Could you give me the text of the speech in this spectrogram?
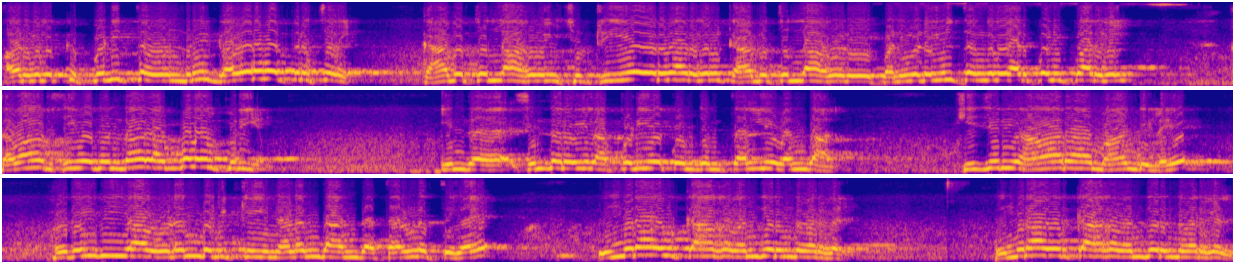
அவர்களுக்கு பிடித்த ஒன்று கௌரவ பிரச்சனை. காபத்துல்லாகவை சுற்றியே வருவார்கள் காபத்துல்லாஹுடைய பணிவிடையில் தங்களை அர்ப்பணிப்பார்கள். தவாப் செய்வதென்றால் அவ்வளவு பிரியம். இந்த சிந்தனையில் அப்படியே கொஞ்சம் தள்ளி வந்தால் கிஜிரி ஆறாம் ஆண்டிலே ஹுதைபியா உடன்படிக்கை நடந்த அந்த தருணத்திலே உம்ராவுக்காக வந்திருந்தவர்கள் உம்ராவிற்காக வந்திருந்தவர்கள்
